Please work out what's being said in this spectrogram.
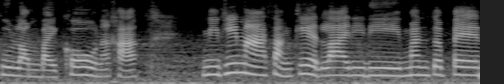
คือ l o m b i c o นะคะ มีที่มาสังเกตลายดีๆ มันจะเป็น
